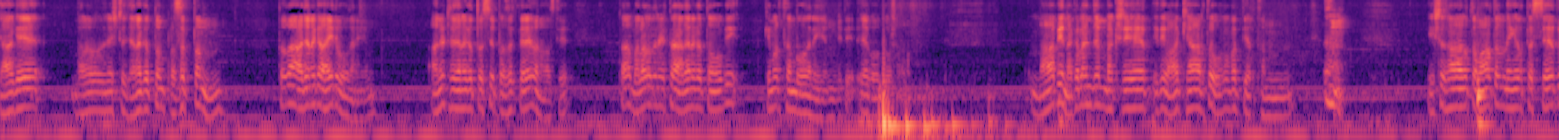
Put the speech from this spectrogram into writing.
यागे बलवदनिष्ठजनकत्वं प्रसक्तं तदा अजनकः इति बोधनीयम् अनिष्ठजनकत्वस्य प्रसक्तिरेव नास्ति तदा बलवदनिष्ठ अजनकत्वमपि किमर्थं बोधनीयम् इति एको दोषः नापि नकलञ्जं भक्षेत् इति वाक्यार्थ उपपत्त्यर्थम् इष्टसाधनत्वमात्रं निगर्तश्चेत्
